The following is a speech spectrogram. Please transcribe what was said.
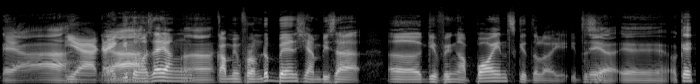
Ya. Iya kayak ya. gitu maksudnya yang Ah. coming from the bench yang bisa uh, giving up points gitu loh itu sih. Iya, iya, iya. Oke.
